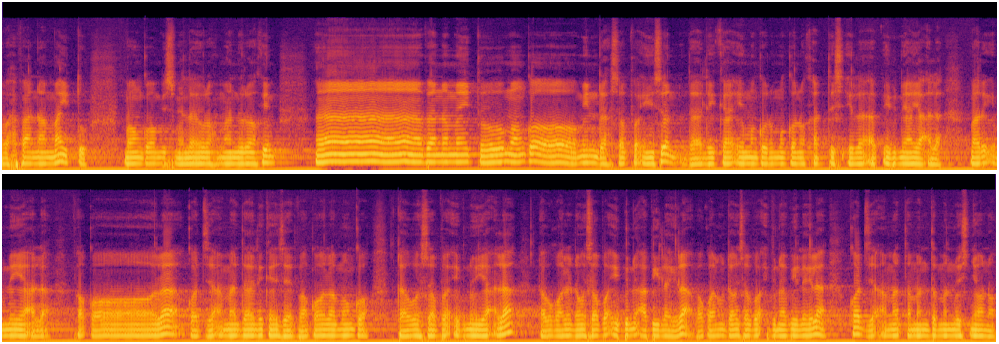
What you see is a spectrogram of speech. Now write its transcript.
wa fana maitu. Monggo bismillahirrahmanirrahim panamaitu mongko mindah sapa ingsun dalika ing mengkono-mengkono hadis ila ibni ya'la. Mari ibni ya'la. Faqala qad za'ama dalika zaid. Faqala mongko dawuh sapa ibnu ya'la dawuh qala dawuh sapa ibnu abi laila? Faqala dawuh sapa ibnu abi laila? Qad za'ama teman-teman wis nyono.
